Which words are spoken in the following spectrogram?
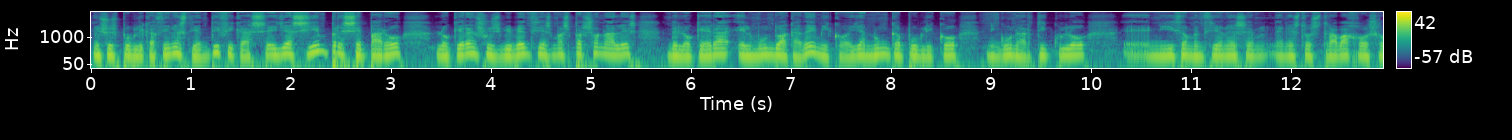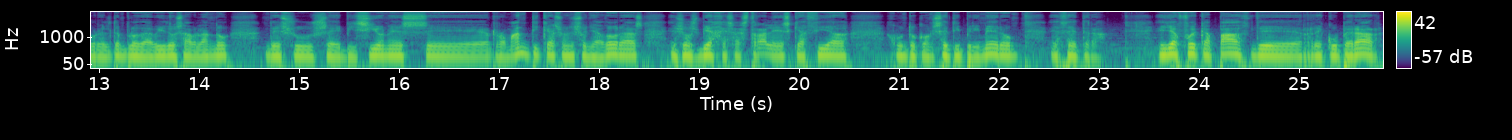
en sus publicaciones científicas. Ella siempre separó lo que eran sus vivencias más personales de lo que era el mundo académico. Ella nunca publicó ningún artículo eh, ni hizo menciones en, estos trabajos sobre el templo de Abidos hablando de sus eh, visiones eh, románticas o ensoñadoras, esos viajes astrales que hacía junto con Seti I, etc. Ella fue capaz de recuperar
